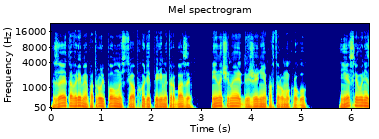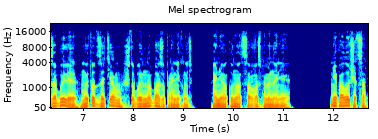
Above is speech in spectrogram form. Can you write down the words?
За это время патруль полностью обходит периметр базы и начинает движение по второму кругу. Если вы не забыли, мы тут за тем, чтобы на базу проникнуть, а не окунаться в воспоминания. Не получится,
